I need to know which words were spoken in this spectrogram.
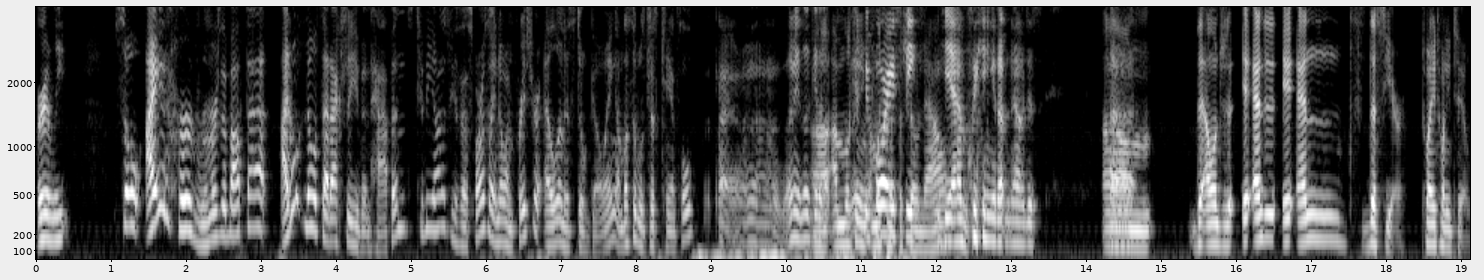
early. So I had heard rumors about that. I don't know if that actually even happened, to be honest, because as far as I know, I'm pretty sure Ellen is still going, unless it was just canceled. Uh, let me look it Uh, up. I'm looking- I'm Before looking I speak, show now. Yeah, I'm looking it up now. Just Uh, Um, the Ellen it ended it ends this year, 2022.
